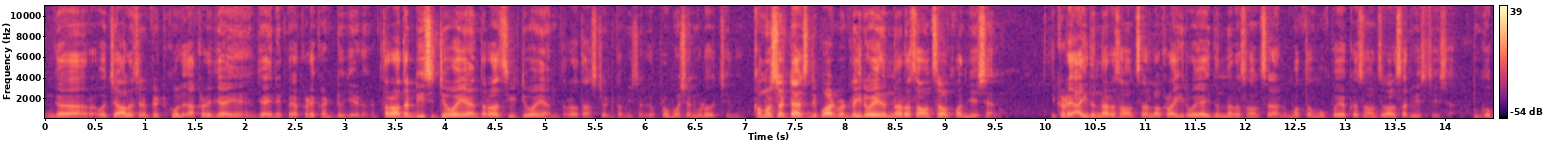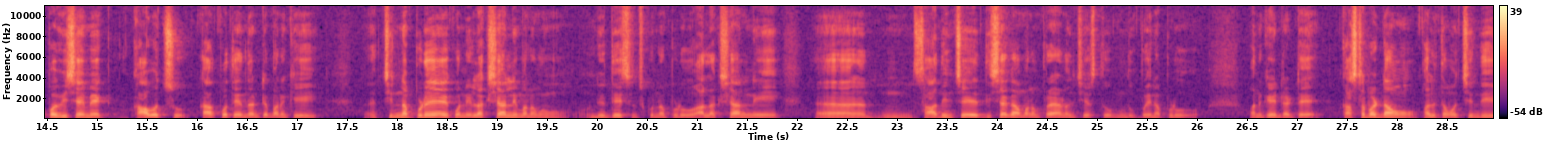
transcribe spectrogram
ఇంకా వచ్చే ఆలోచన పెట్టుకోలేదు. అక్కడే జాయిన్ జాయిన్ అయిపోయి అక్కడే కంటిన్యూ చేయడం. తర్వాత డీసీటీఓ అయ్యాను తర్వాత సిటీఓ అయ్యాను తర్వాత అసిస్టెంట్ కమిషనర్గా ప్రమోషన్ కూడా వచ్చింది. కమర్షియల్ ట్యాక్స్ డిపార్ట్మెంట్లో ఇరవై ఐదున్నర సంవత్సరాలు పనిచేశాను. ఇక్కడ ఐదున్నర సంవత్సరాలు అక్కడ ఇరవై ఐదున్నర సంవత్సరాలు మొత్తం ముప్పై ఒక్క సంవత్సరాలు సర్వీస్ చేశాను. గొప్ప విషయమే కావచ్చు. కాకపోతే ఏంటంటే మనకి చిన్నప్పుడే కొన్ని లక్ష్యాల్ని మనము నిర్దేశించుకున్నప్పుడు ఆ లక్ష్యాల్ని సాధించే దిశగా మనం ప్రయాణం చేస్తూ ముందుకు పోయినప్పుడు మనకేంటంటే కష్టపడ్డాం ఫలితం వచ్చింది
